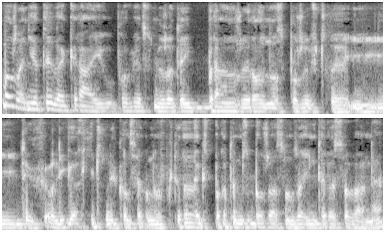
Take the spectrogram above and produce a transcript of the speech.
może nie tyle kraju, powiedzmy, że tej branży rolno-spożywczej i, i tych oligarchicznych koncernów, które eksportem zboża są zainteresowane,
